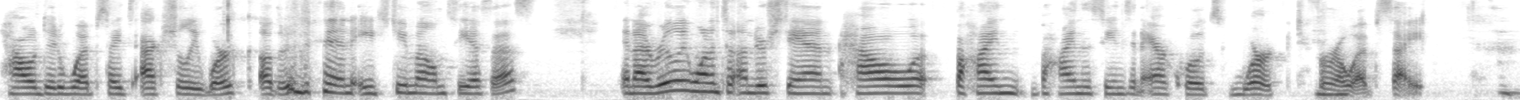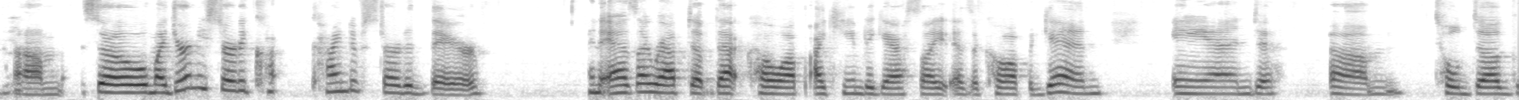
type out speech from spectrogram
how did websites actually work other than HTML and CSS. And I really wanted to understand how behind behind the scenes and air quotes worked for mm -hmm. a mm-hmm. website. Mm -hmm. um, so my journey started kind of started there. And as I wrapped up that co-op, I came to Gaslight as a co-op again and um, told Doug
